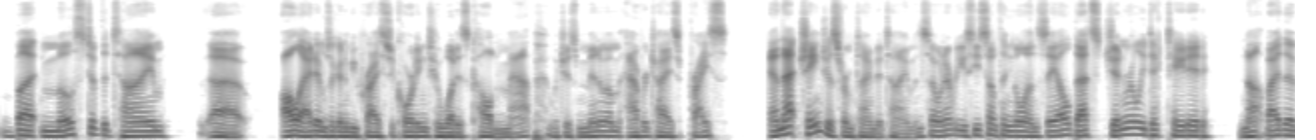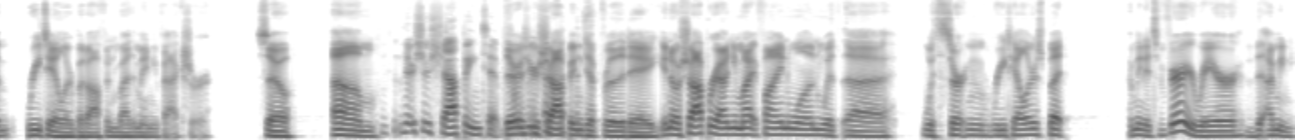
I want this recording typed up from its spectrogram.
but most of the time uh all items are going to be priced according to what is called MAP, which is minimum advertised price. And that changes from time to time. And so whenever you see something go on sale, that's generally dictated not by the retailer, but often by the manufacturer. So um, there's your shopping tip. there's your us. shopping tip for the day. You know, shop around. You might find one with uh with certain retailers, but I mean, it's very rare. th- I mean,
